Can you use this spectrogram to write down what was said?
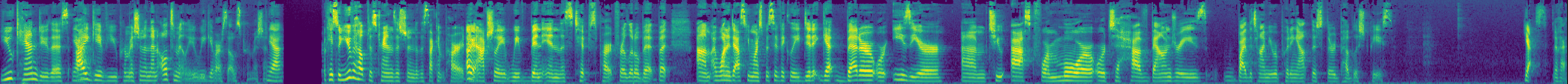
you can do this. Yeah. I give you permission. And then ultimately, we give ourselves permission. yeah. Okay, so you've helped us transition to the second part. Oh, and actually, we've been in this tips part for a little bit. But um, I wanted to ask you more specifically did it get better or easier um, to ask for more or to have boundaries by the time you were putting out this third published piece? Yes. Okay.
